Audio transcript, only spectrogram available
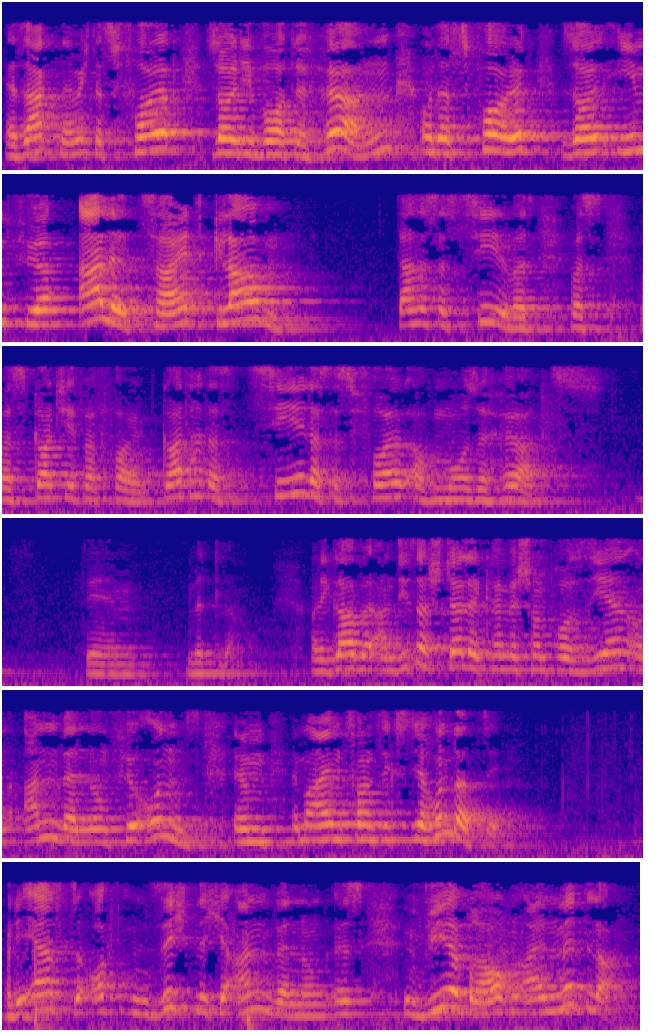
Er sagt nämlich, das Volk soll die Worte hören und das Volk soll ihm für alle Zeit glauben. Das ist das Ziel, was, was, was Gott hier verfolgt. Gott hat das Ziel, dass das Volk auf Mose hört dem Mittler. Und ich glaube, an dieser Stelle können wir schon pausieren und Anwendung für uns im, im 21. Jahrhundert sehen. Und die erste offensichtliche Anwendung ist, wir brauchen einen Mittler.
